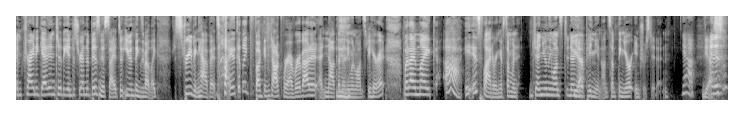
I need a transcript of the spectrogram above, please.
am trying to get into the industry on the business side. So even things about like streaming habits, I could like fucking talk forever about it. and Not that anyone wants to hear it, but I'm like, ah, it is flattering if someone genuinely wants to know Yeah. your opinion on something you're interested in. Yeah. Yes. And isn't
